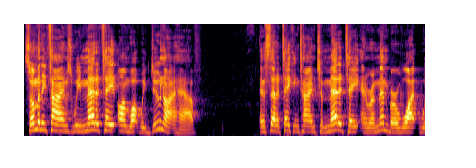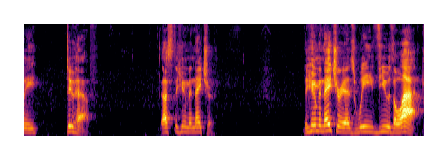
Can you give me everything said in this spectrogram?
So many times we meditate on what we do not have instead of taking time to meditate and remember what we do have. That's the human nature. The human nature is we view the lack.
